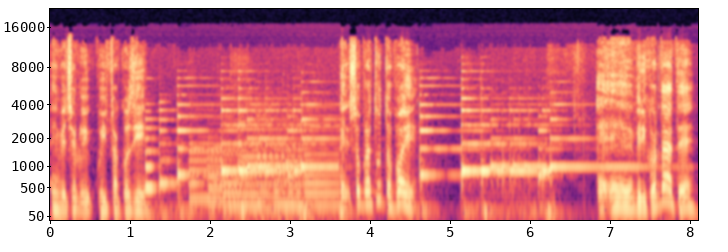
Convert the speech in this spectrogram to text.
E invece lui qui fa così. E soprattutto poi... Eh, vi ricordate?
